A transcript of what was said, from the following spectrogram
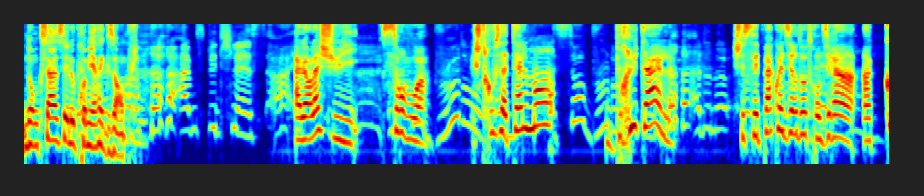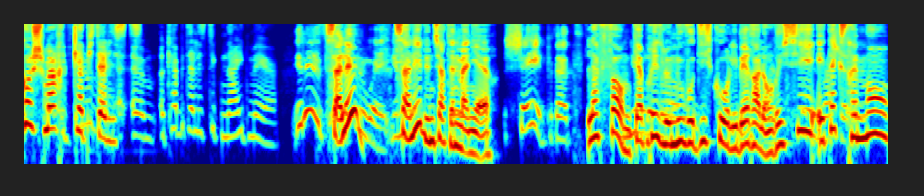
Donc ça, c'est le premier exemple. Alors là, je suis sans voix. Je trouve ça tellement brutal. Je ne sais pas quoi dire d'autre. On dirait un, cauchemar capitaliste. Ça l'est. Ça l'est d'une certaine manière. La forme qu'a prise le nouveau discours libéral en Russie est extrêmement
